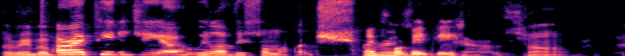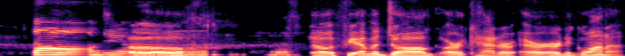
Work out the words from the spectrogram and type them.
The Rainbow Bridge. R.I.P. to Gia. We love you so much, my poor baby. Yeah, stop. Oh, Gia. Oh. So if you have a dog or a cat or, or an iguana,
